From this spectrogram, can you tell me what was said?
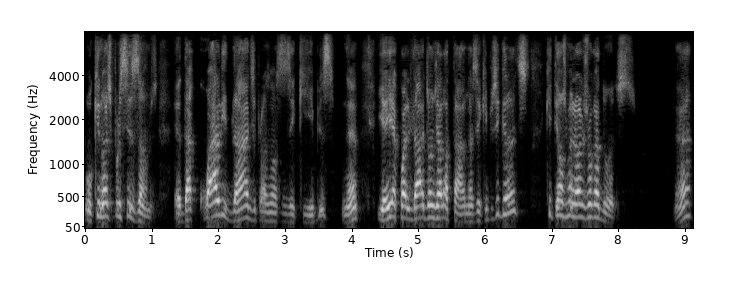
O que nós precisamos é dar qualidade para as nossas equipes, né? E aí a qualidade onde ela está? Nas equipes grandes, que tem os melhores jogadores. Né?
